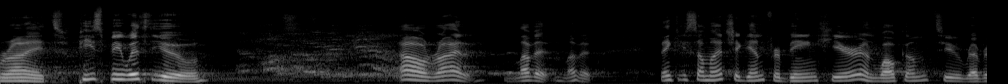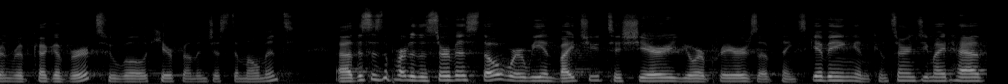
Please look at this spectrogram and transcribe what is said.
Right. Peace be with you. All right. Love it. Love it. Thank you so much again for being here and welcome to Reverend Rivka Gavert, who we'll hear from in just a moment. Uh, this is the part of the service, though, where we invite you to share your prayers of thanksgiving and concerns you might have.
